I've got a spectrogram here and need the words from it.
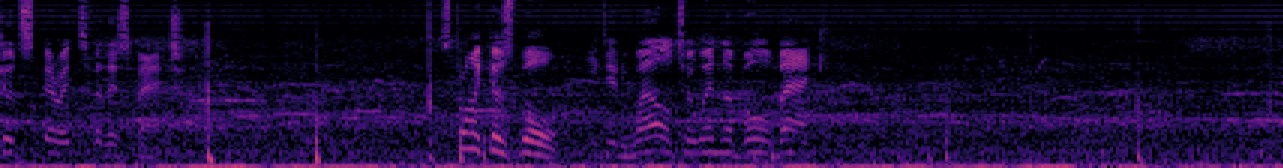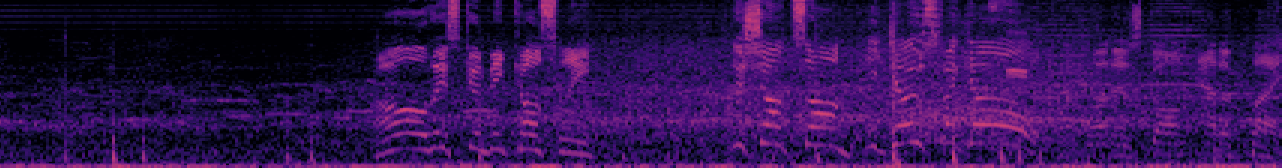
good spirits for this match. Striker's ball. He did well to win the ball back. Oh, this could be costly. The shot's on. He goes for goal. That one has gone out of play.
